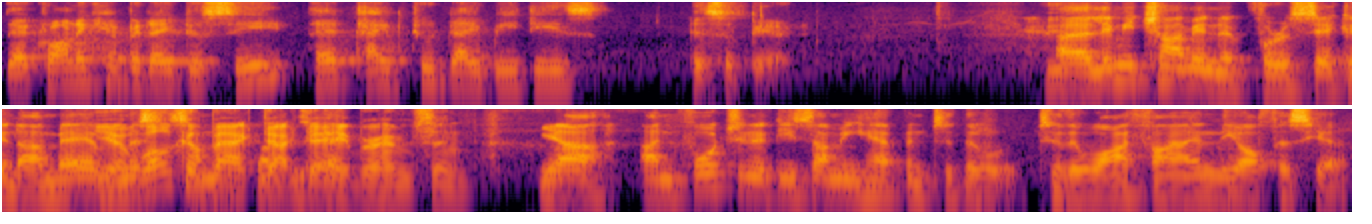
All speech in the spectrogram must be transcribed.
their chronic hepatitis C, their type 2 diabetes disappeared. Uh, let me chime in for a second. I may have yeah, welcome back, Dr. Abrahamson. Yeah, unfortunately, something happened to the to the Wi-Fi in the office here.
